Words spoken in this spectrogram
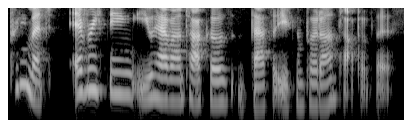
pretty much everything you have on tacos, that's what you can put on top of this.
